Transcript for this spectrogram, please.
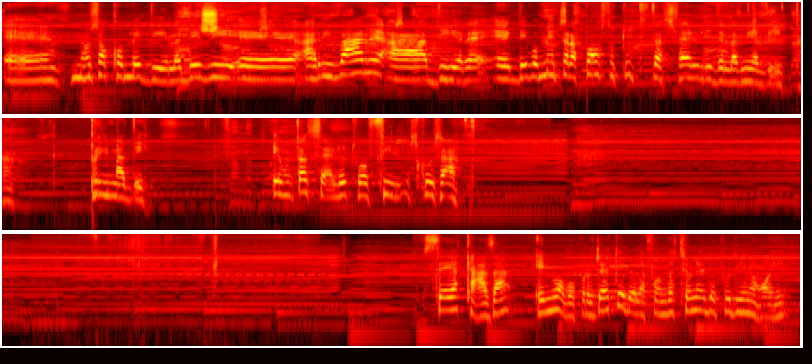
eh, non so come dirla, devi eh, arrivare a dire eh, devo mettere a posto tutti i tasselli della mia vita, prima di. E un tassello è tuo figlio, scusate. Sei a casa è il nuovo progetto della Fondazione Dopo di Noi.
